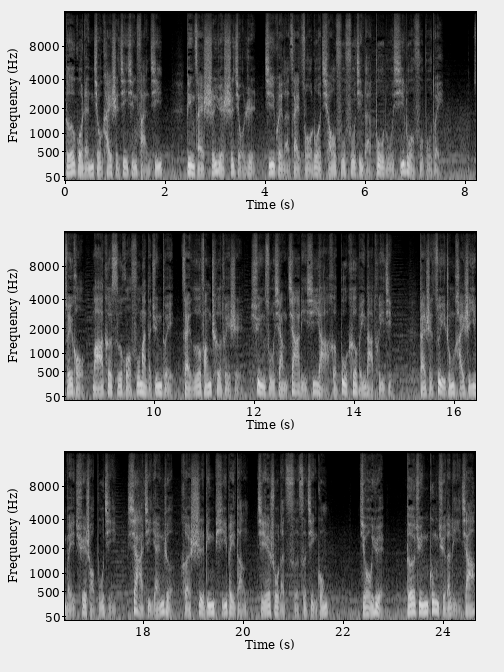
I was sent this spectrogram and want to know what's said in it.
德国人就开始进行反击。并在十月十九日击溃了在佐洛乔夫附近的布鲁希洛夫部队。随后，马克思霍夫曼的军队在俄方撤退时迅速向加利西亚和布科维纳推进，但是最终还是因为缺少补给、夏季炎热和士兵疲惫等，结束了此次进攻。九月，德军攻取了里加，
